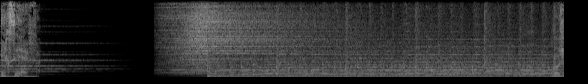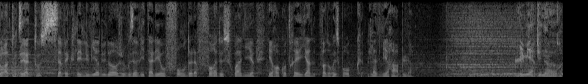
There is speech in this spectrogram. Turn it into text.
RCF. Bonjour à toutes et à tous. Avec les Lumières du Nord, je vous invite à aller au fond de la forêt de Soigne et rencontrer Jan van Ruysbroek, l'admirable. Lumière du Nord,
